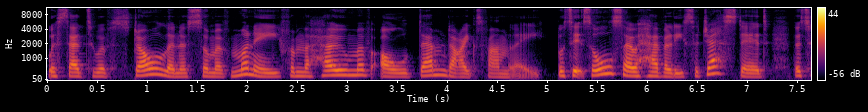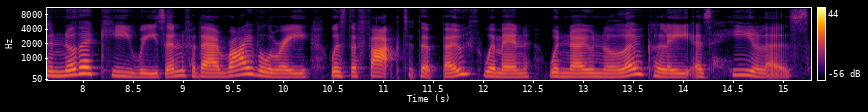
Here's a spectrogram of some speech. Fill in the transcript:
were said to have stolen a sum of money from the home of old Demdike's family. But it's also heavily suggested that another key reason for their rivalry was the fact that both women were known locally as healers.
